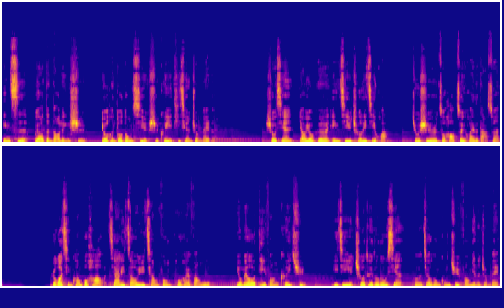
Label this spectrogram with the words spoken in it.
因此，不要等到临时，有很多东西是可以提前准备的。首先要有个应急撤离计划，就是做好最坏的打算。如果情况不好，家里遭遇强风破坏房屋。有没有地方可以去，以及撤退的路线和交通工具方面的准备？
